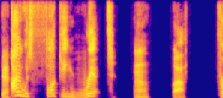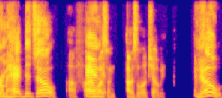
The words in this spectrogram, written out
Yeah. I was fucking ripped Mm. Wow. from head to toe. uh, I and- wasn't. I was a little chubby. No,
